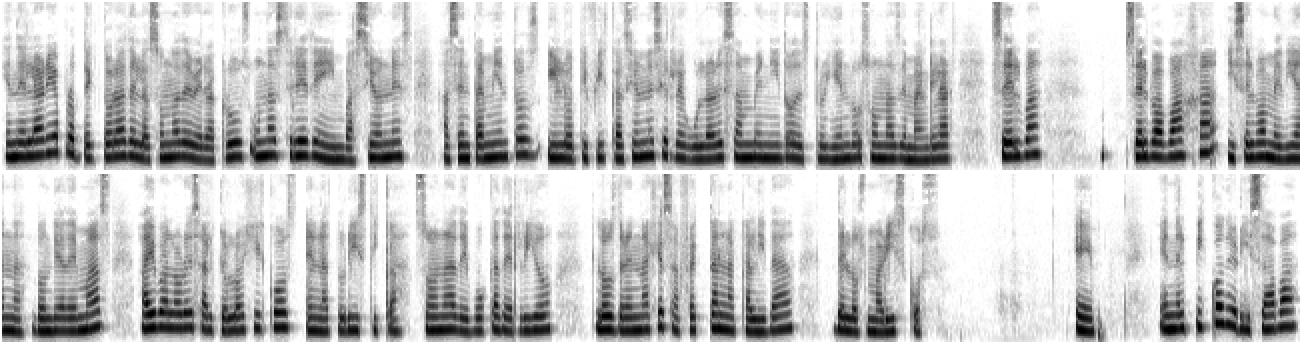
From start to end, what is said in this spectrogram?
En el área protectora de la zona de Veracruz, una serie de invasiones, asentamientos y lotificaciones irregulares han venido destruyendo zonas de manglar, selva, selva baja y selva mediana, donde además hay valores arqueológicos en la turística, zona de boca de río, los drenajes afectan la calidad de los mariscos. E. En el pico de Orizaba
